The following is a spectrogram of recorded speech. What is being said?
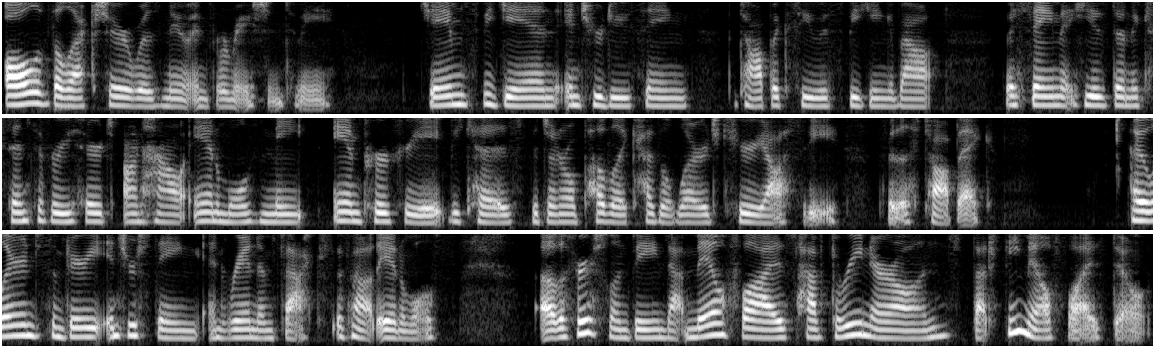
all of the lecture was new information to me. James began introducing the topics he was speaking about by saying that he has done extensive research on how animals mate and procreate because the general public has a large curiosity for this topic. I learned some very interesting and random facts about animals. Uh, the first one being that male flies have three neurons that female flies don't,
